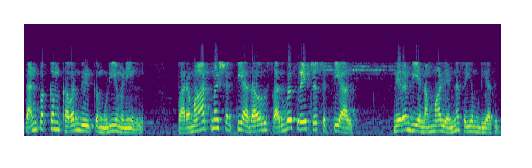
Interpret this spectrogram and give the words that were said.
தன் பக்கம் கவர்ந்திருக்க முடியுமெனில் பரமாத்ம சக்தி அதாவது சர்வசிரேஷ்ட சக்தியால் நிரம்பிய நம்மால் என்ன செய்ய முடியாது?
